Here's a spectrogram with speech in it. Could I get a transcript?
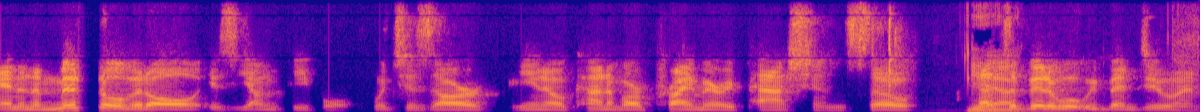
And in the middle of it all is young people, which is our, you know, kind of our primary passion. So that's yeah. a bit of what we've been doing.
